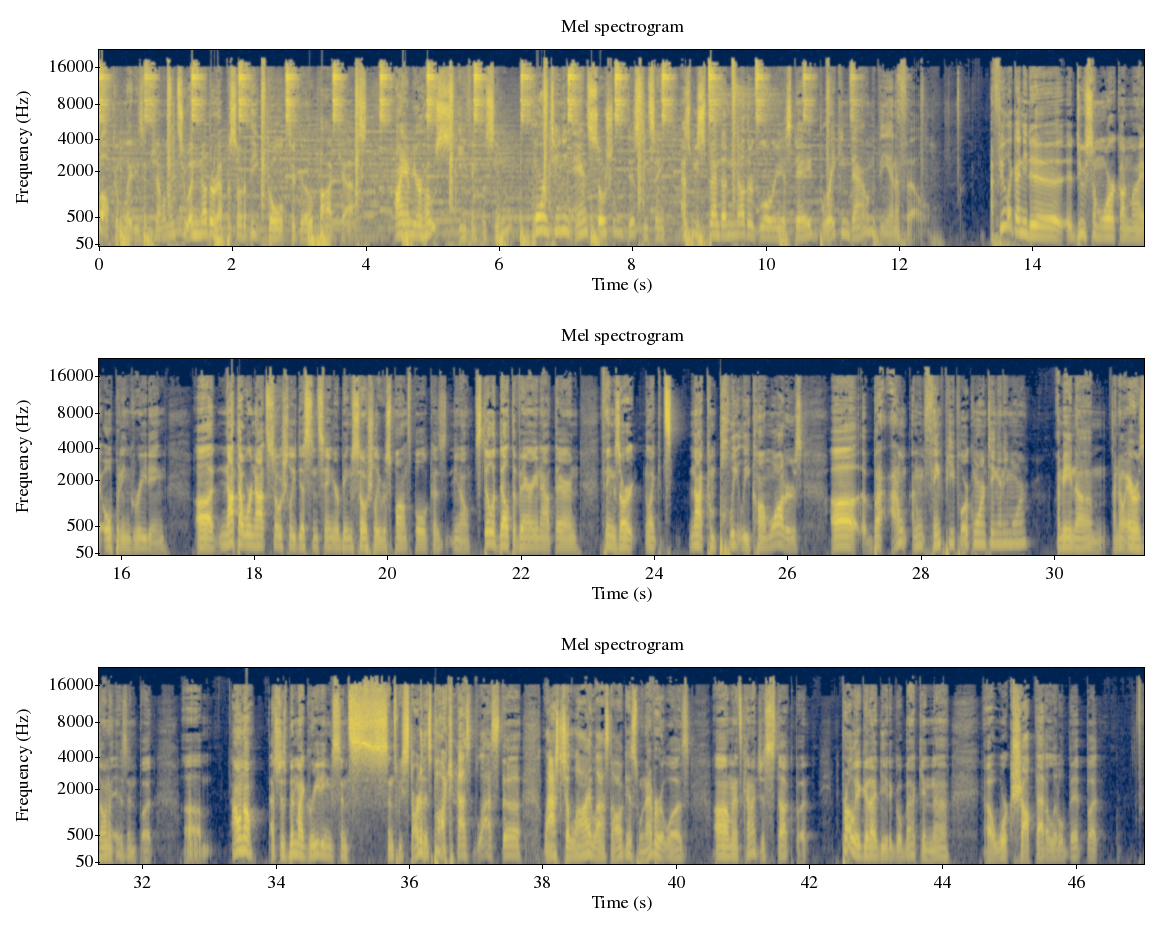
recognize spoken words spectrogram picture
Welcome, ladies and gentlemen, to another episode of the Goal to Go podcast. I am your host, Ethan Fasine, quarantining and socially distancing as we spend another glorious day breaking down the NFL. I feel like I need to do some work on my opening greeting. Uh, not that we're not socially distancing or being socially responsible, because you know, still a Delta variant out there, and things are like it's not completely calm waters. Uh, but I don't, I don't think people are quarantining anymore. I mean, um, I know Arizona isn't, but um, I don't know. That's just been my greeting since since we started this podcast last uh, last July, last August, whenever it was. Um, and it's kind of just stuck, but probably a good idea to go back and uh, uh, workshop that a little bit. But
